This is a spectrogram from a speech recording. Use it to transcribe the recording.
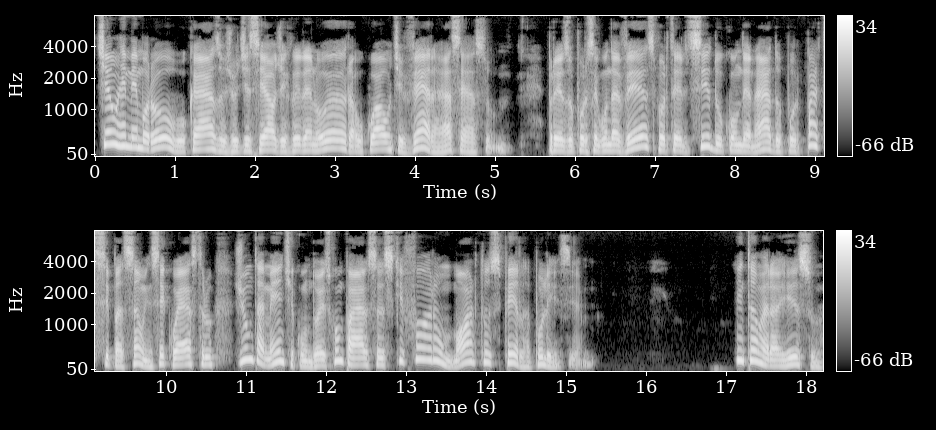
Tião rememorou o caso judicial de Clirenor ao qual tivera acesso preso por segunda vez por ter sido condenado por participação em sequestro, juntamente com dois comparsas que foram mortos pela polícia. Então era isso.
